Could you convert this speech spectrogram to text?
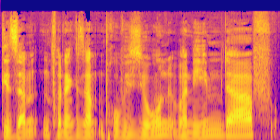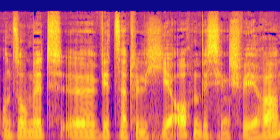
gesamten, von der gesamten Provision übernehmen darf. Und somit äh, wird es natürlich hier auch ein bisschen schwerer.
